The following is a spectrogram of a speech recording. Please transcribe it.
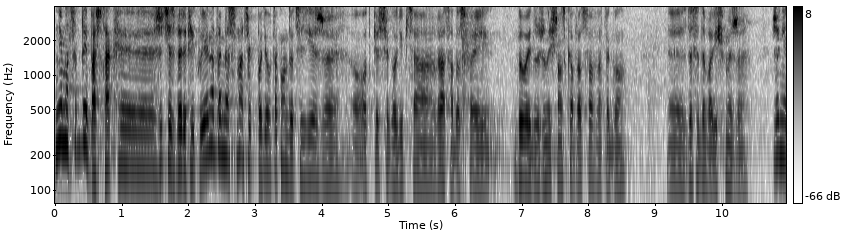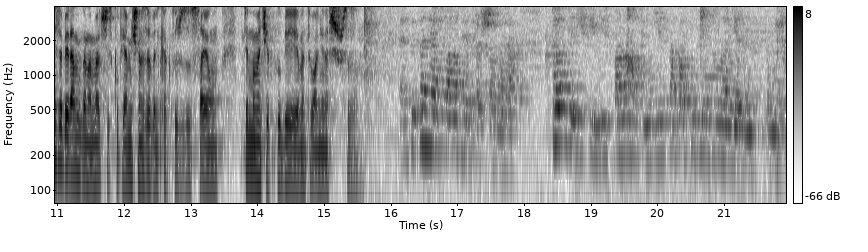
Nie ma co gdybać, tak? Yy, Życie zweryfikuje, natomiast Maciek podjął taką decyzję, że od 1 lipca wraca do swojej byłej drużyny Śląska Wrocław, dlatego yy, zdecydowaliśmy, że, że nie zabieramy go na mecz i skupiamy się na zawodnikach, którzy zostają w tym momencie w klubie i ewentualnie na przyszły sezon. Pytanie od pana Piotra Schauera. Kto w tej chwili, w pana opinii, jest napastnikiem numer jeden w Stomilu?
